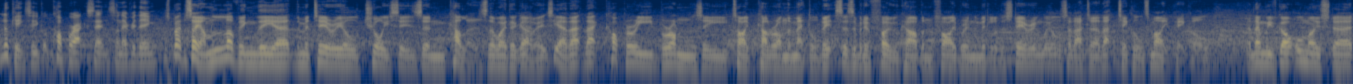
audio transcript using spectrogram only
looking. So you've got copper accents on everything. I was about to say I'm loving the uh, the material choices and colours the way they go. It's yeah that, that coppery bronzy type colour on the metal bits. There's a bit of faux carbon fibre in the middle of the steering wheel, so that uh, that tickles my pickle and then we've got almost a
